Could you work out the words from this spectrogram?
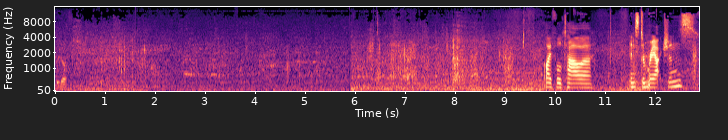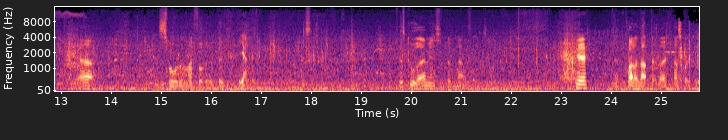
Forgot. Eiffel Tower. Instant reactions. Yeah. Smaller than I thought it would be. Yeah. It's cool though, I mean it's a bit thing, isn't it? Yeah. Yeah. Quite like that bit though, that's quite cool.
